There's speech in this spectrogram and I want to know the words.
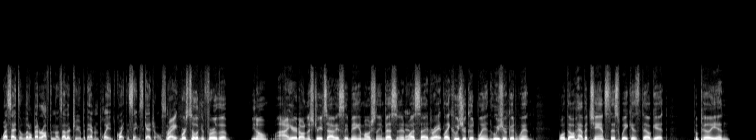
West Side's a little better off than those other two, but they haven't played quite the same schedule. So. Right. We're still looking for the you know, I hear it on the streets. Obviously, being emotionally invested in West Side, right? Like, who's your good win? Who's your good win? Well, they'll have a chance this week as they'll get Papillion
